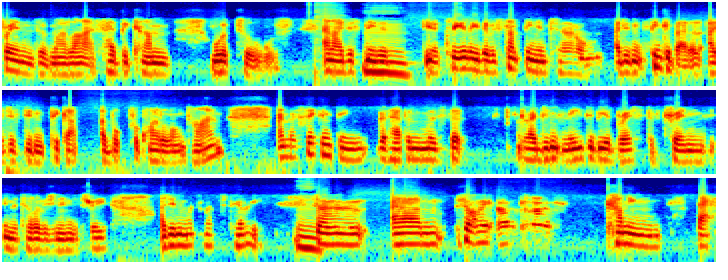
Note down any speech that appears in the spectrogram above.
friends of my life had become work tools. And i just needed you know clearly there was something internal. I didn't think about it. I just didn't pick up a book for quite a long time. And the second thing that happened was that I didn't need to be abreast of trends in the television industry. I didn't watch much telly. So, um, so I, I'm kind of coming back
